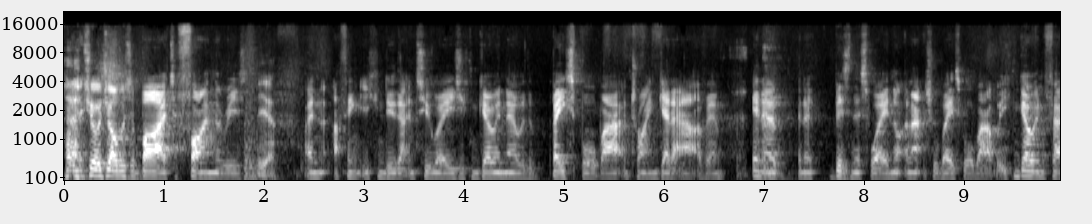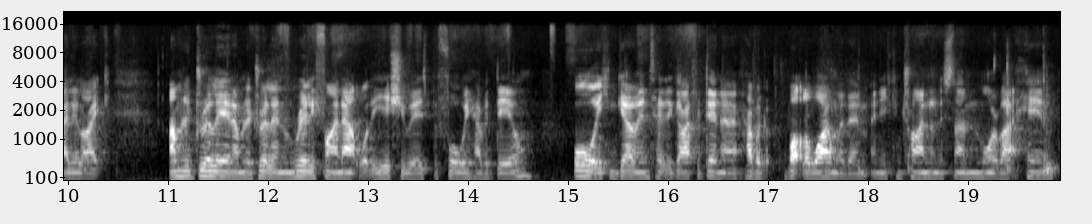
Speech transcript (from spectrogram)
and it's your job as a buyer to find the reason. Yeah. And I think you can do that in two ways. You can go in there with a baseball bat and try and get it out of him in a in a business way, not an actual baseball bat. But you can go in fairly like, I'm going to drill in, I'm going to drill in and really find out what the issue is before we have a deal. Or you can go in, take the guy for dinner, have a bottle of wine with him, and you can try and understand more about him.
